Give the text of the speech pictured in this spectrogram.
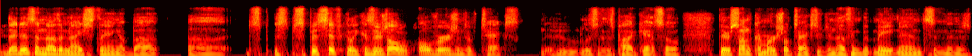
that is another nice thing about uh sp- specifically because there's all all versions of techs who listen to this podcast. So there's some commercial techs who do nothing but maintenance and then there's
